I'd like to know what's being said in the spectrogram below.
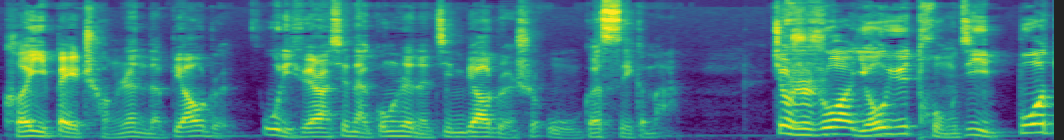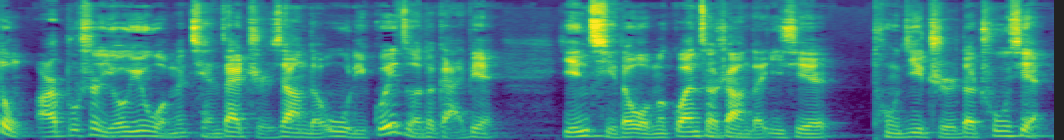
可以被承认的标准。物理学上现在公认的金标准是五个西格玛。就是说，由于统计波动，而不是由于我们潜在指向的物理规则的改变引起的我们观测上的一些统计值的出现，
